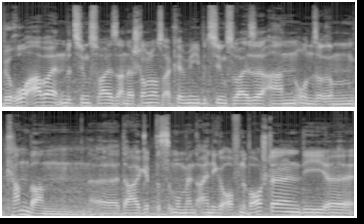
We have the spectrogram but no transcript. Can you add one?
Büro arbeiten, beziehungsweise an der Stommlausakademie, beziehungsweise an unserem Kanban. Äh, da gibt es im Moment einige offene Baustellen, die äh,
